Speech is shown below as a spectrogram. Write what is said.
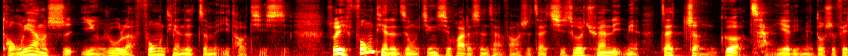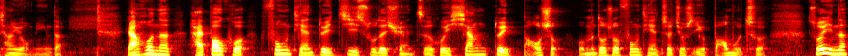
同样是引入了丰田的这么一套体系，所以丰田的这种精细化的生产方式在汽车圈里面，在整个产业里面都是非常有名的。然后呢，还包括丰田对技术的选择会相对保守，我们都说丰田车就是一个保姆车，所以呢，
